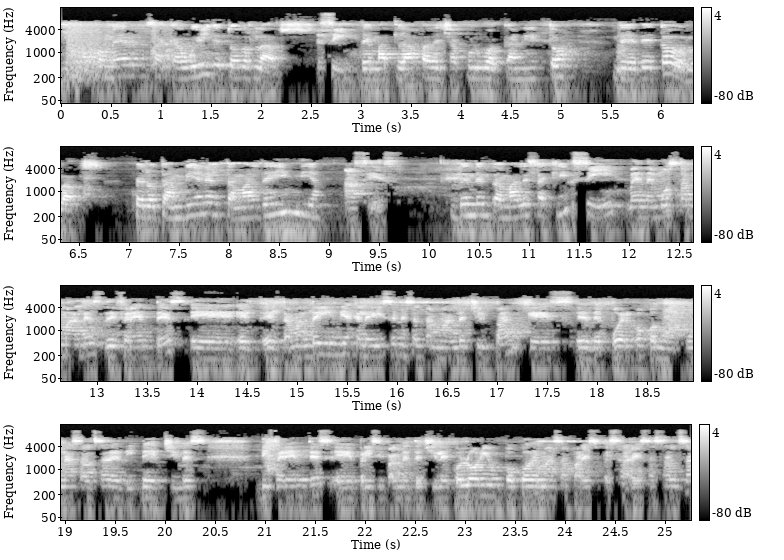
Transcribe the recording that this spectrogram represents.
y a comer zacahuil de todos lados. Sí. De Matlapa, de Chapulhuacanito, de, de todos lados. Pero también el tamal de India. Así es. ¿Venden tamales aquí? Sí, vendemos tamales diferentes. Eh, el, tamal de India que le dicen es el tamal de chilpan, que es eh, de puerco con una salsa de, de chiles diferentes, eh, principalmente chile color y un poco de masa para espesar esa salsa.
